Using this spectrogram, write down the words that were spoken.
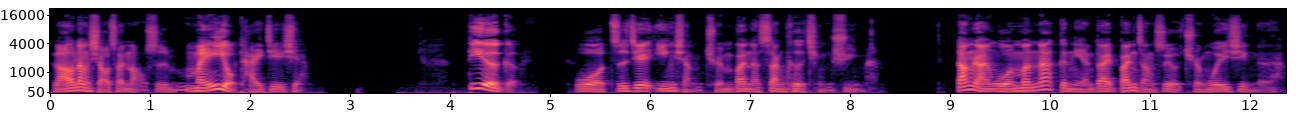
然后让小陈老师没有台阶下。第二个，我直接影响全班的上课情绪嘛。当然，我们那个年代班长是有权威性的啦。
